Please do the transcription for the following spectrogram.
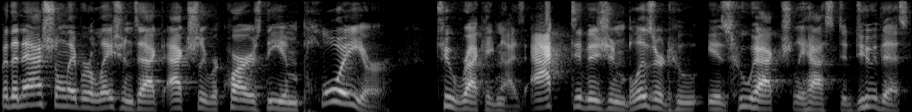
But the National Labor Relations Act actually requires the employer to recognize Activision Blizzard, who is who actually has to do this,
